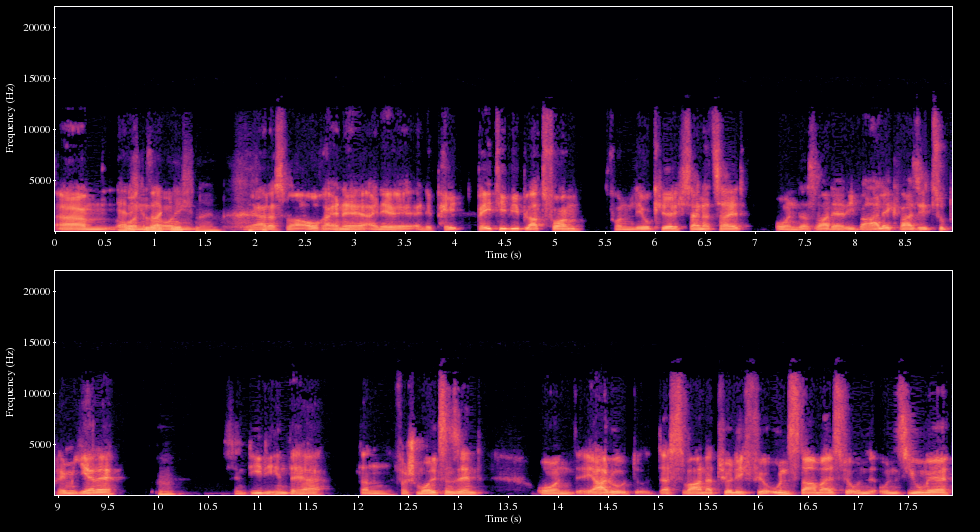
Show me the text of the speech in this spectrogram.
Ähm, Ehrlich und, gesagt und, nicht, nein. Ja, das war auch eine, eine, eine Pay-TV-Plattform von Leo Kirch seinerzeit. Und das war der Rivale quasi zur Premiere. Mhm. Das sind die, die hinterher dann verschmolzen sind. Und ja, du, du, das war natürlich für uns damals, für uns, uns Junge,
